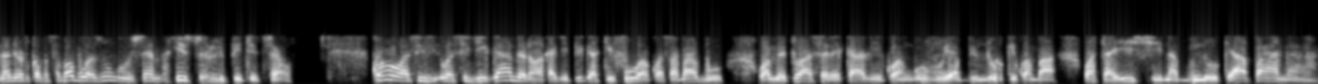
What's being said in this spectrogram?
na ndio kwa sababu wazungu husema history repeat itself. Kwa hivyo wasi, wasijigambe na wakajipiga kifua kwa sababu wametoa serikali kwa nguvu ya bunduki kwamba wataishi na bunduki. Hapana,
